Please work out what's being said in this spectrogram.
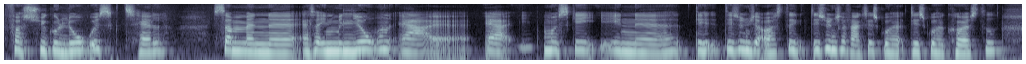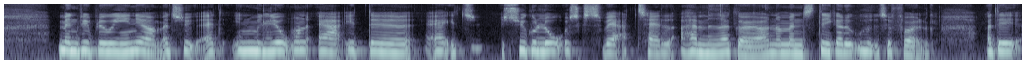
for psykologisk tal, som man, øh, altså en million er, øh, er måske en, øh, det, det synes jeg også, det, det synes jeg faktisk skulle have, det skulle have kostet. Men vi blev enige om, at, at en million er et, øh, er et psykologisk svært tal at have med at gøre, når man stikker det ud til folk. Og det,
